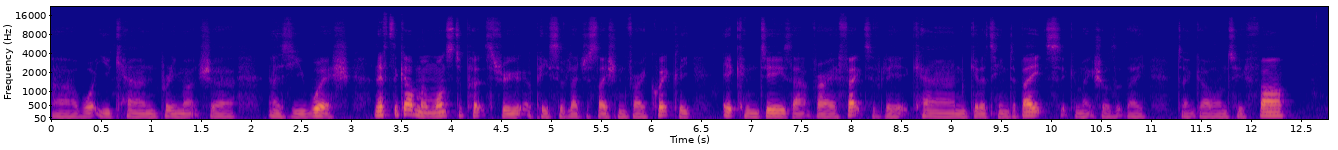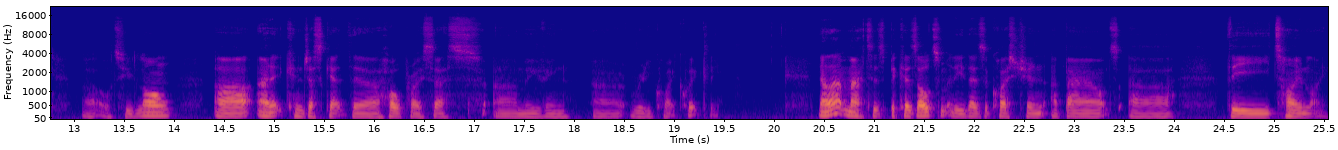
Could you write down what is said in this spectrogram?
uh, what you can pretty much uh, as you wish. And if the government wants to put through a piece of legislation very quickly, it can do that very effectively. It can guillotine debates, it can make sure that they don't go on too far uh, or too long, uh, and it can just get the whole process uh, moving really quite quickly. Now that matters because ultimately there's a question about the timeline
